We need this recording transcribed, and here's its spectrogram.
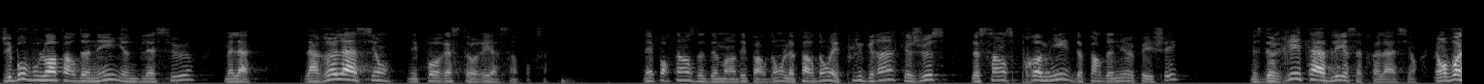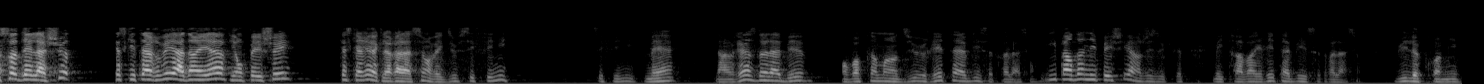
J'ai beau vouloir pardonner, il y a une blessure, mais la, la relation n'est pas restaurée à 100% L'importance de demander pardon, le pardon est plus grand que juste le sens premier de pardonner un péché, mais c'est de rétablir cette relation. Et on voit ça dès la chute. Qu'est-ce qui est arrivé à Adam et Ève? Ils ont péché. Qu'est-ce qui arrive avec la relation avec Dieu? C'est fini. C'est fini. Mais dans le reste de la Bible, on voit comment Dieu rétablit cette relation. Il pardonne les péchés en Jésus-Christ, mais il travaille à rétablir cette relation. Lui, le premier,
